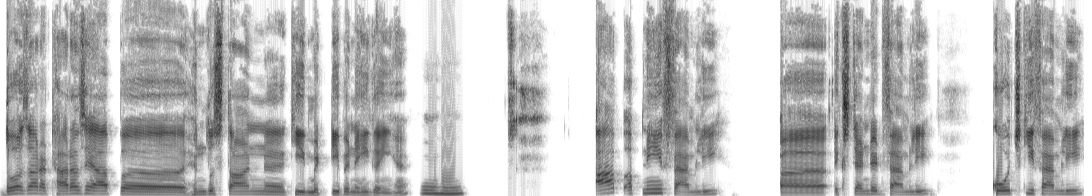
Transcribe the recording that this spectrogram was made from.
2018 से आप हिंदुस्तान की मिट्टी पे नहीं गई हैं। हम्म आप अपनी फैमिली एक्सटेंडेड फैमिली कोच की family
